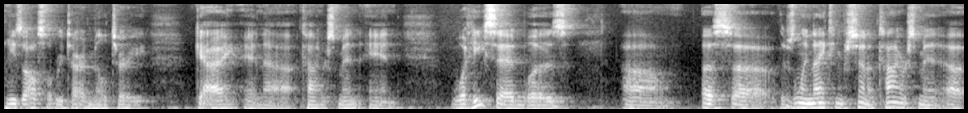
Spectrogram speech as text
he's also a retired military guy and uh, congressman, and what he said was, um, us uh, there's only 19% of congressmen, uh,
